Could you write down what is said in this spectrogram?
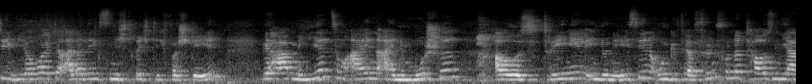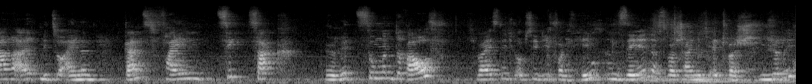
die wir heute allerdings nicht richtig verstehen. Wir haben hier zum einen eine Muschel aus Trinil, Indonesien, ungefähr 500.000 Jahre alt, mit so einen ganz feinen Zickzack-Ritzungen drauf. Ich weiß nicht, ob Sie die von hinten sehen, das ist wahrscheinlich etwas schwierig.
